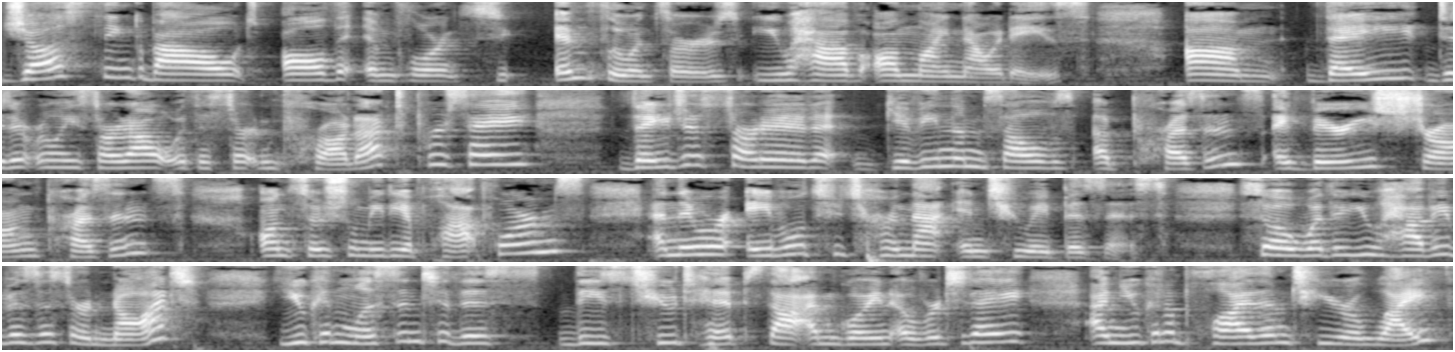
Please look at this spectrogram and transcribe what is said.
just think about all the influence influencers you have online nowadays. Um, they didn't really start out with a certain product per se. They just started giving themselves a presence, a very strong presence on social media platforms, and they were able to turn that into a business. So whether you have a business or not, you can listen to this these two tips that I'm going over today and you can apply them to your life,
